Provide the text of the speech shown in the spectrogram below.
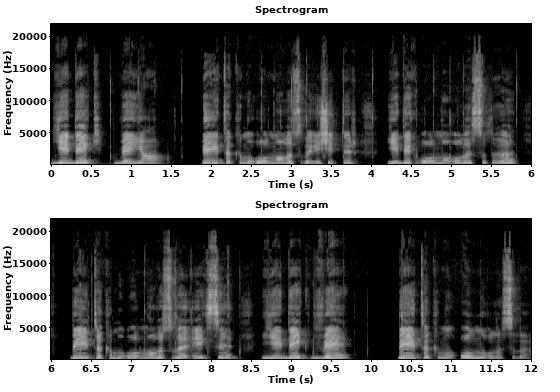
Yedek veya B takımı olma olasılığı eşittir. Yedek olma olasılığı B takımı olma olasılığı eksi yedek ve B takımı olma olasılığı.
